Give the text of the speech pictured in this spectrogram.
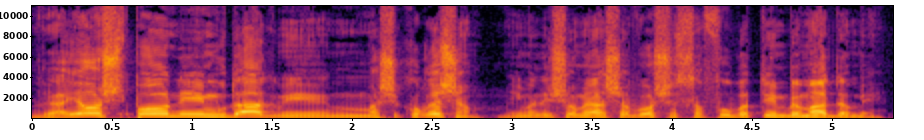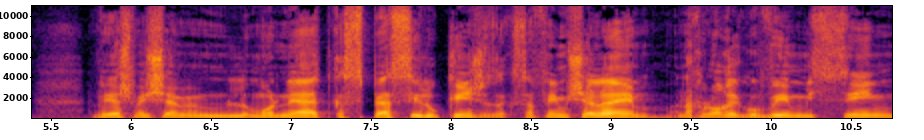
ואיו"ש, פה אני מודאג ממה שקורה שם. אם אני שומע השבוע ששרפו בתים במדמה, ויש מי שמונע את כספי הסילוקין, שזה כספים שלהם. אנחנו הרי גובים מיסים,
